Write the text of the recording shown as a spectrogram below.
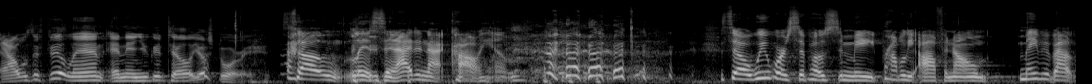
I was a fill-in, and then you can tell your story. So listen, I did not call him. so we were supposed to meet probably off and on, maybe about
